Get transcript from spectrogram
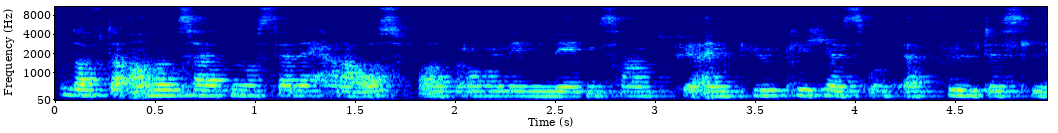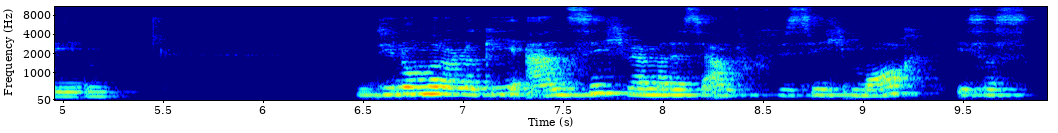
und auf der anderen Seite, was deine Herausforderungen im Leben sind für ein glückliches und erfülltes Leben. Die Numerologie an sich, wenn man das einfach für sich macht, ist es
